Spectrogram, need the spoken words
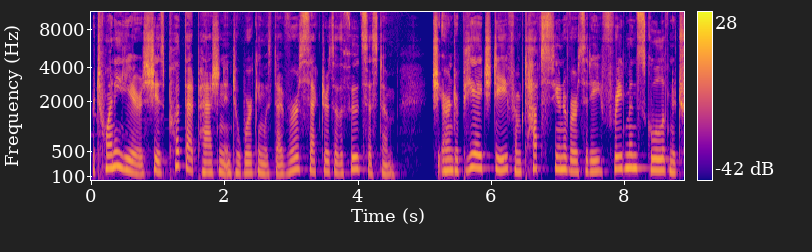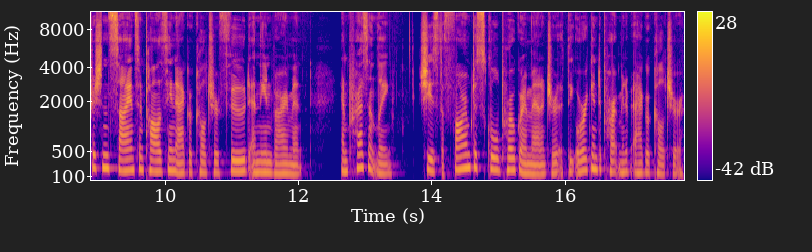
For 20 years, she has put that passion into working with diverse sectors of the food system. She earned her PhD from Tufts University, Friedman School of Nutrition Science and Policy in Agriculture, Food, and the Environment. And presently, she is the Farm to School Program Manager at the Oregon Department of Agriculture,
